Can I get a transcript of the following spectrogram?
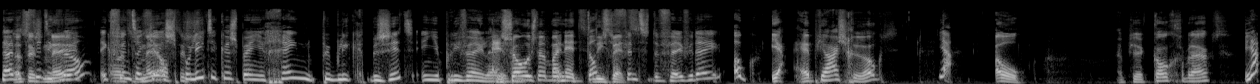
nou, dat is vind nee, ik wel. Ik vind dat nee je als politicus ben je geen publiek bezit in je privéleven. En zo is dat maar En net, dat Liesbeth. vindt de VVD ook. Ja, heb je hash gerookt? Ja. Oh, Heb je kook gebruikt? Ja.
